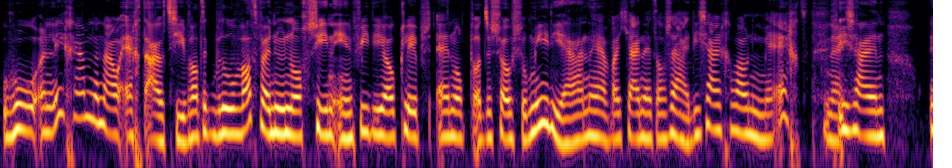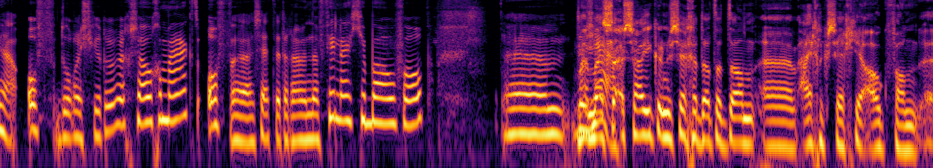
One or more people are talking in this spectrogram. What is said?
hoe een lichaam er nou echt uitziet. Want ik bedoel, wat we nu nog zien in videoclips en op de social media, nou ja, wat jij net al zei, die zijn gewoon niet meer echt. Nee. Die zijn ja, of door een chirurg zo gemaakt, of we zetten er een fillertje bovenop. Ehm, dus maar, maar ja. zou- je kunnen zeggen dat het dan, eh, eigenlijk zeg je ook van, eh,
